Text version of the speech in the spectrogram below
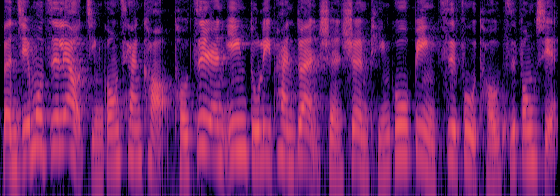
本节目资料仅供参考，投资人应独立判断、审慎评估并自负投资风险。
